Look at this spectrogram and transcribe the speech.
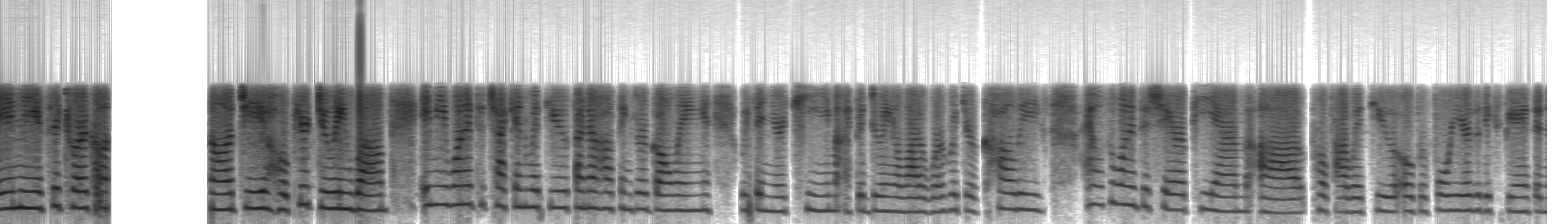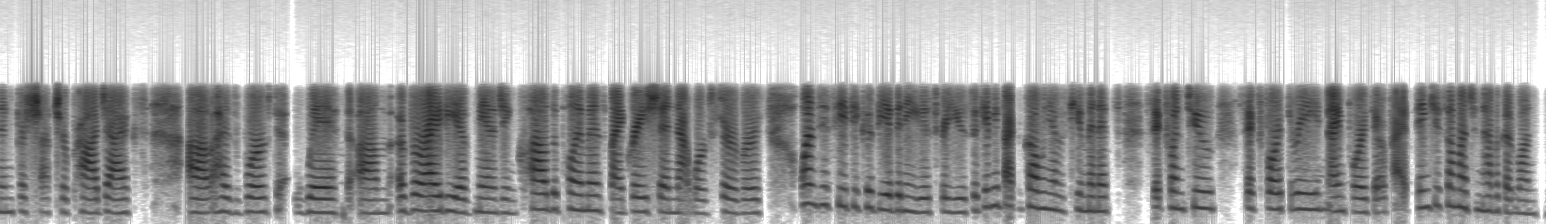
Amy. It's Victoria. Technology. Hope you're doing well. Amy, wanted to check in with you, find out how things are going within your team. I've been doing a lot of work with your colleagues. I also wanted to share a PM uh, profile with you. Over four years of experience in infrastructure projects, uh, has worked with um, a variety of managing cloud deployments, migration, network servers. Wanted to see if he could be of any use for you. So give me back a call when you have a few minutes. 612 643 9405. Thank you so much and have a good one.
